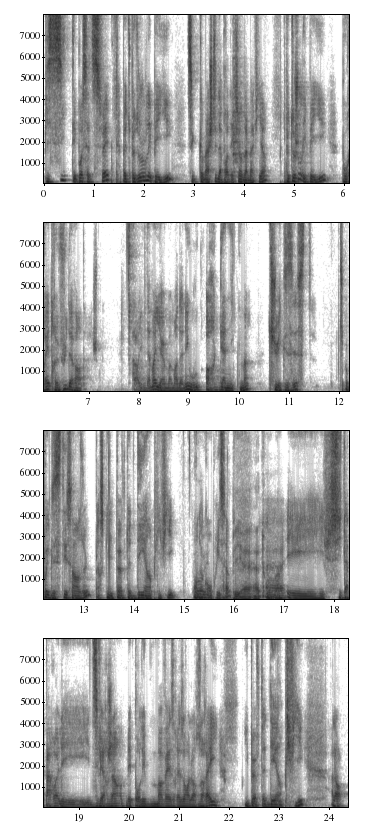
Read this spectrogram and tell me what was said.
Puis si tu n'es pas satisfait, ben, tu peux toujours les payer. C'est comme acheter de la protection de la mafia. Tu peux toujours les payer pour être vu davantage. Alors évidemment, il y a un moment donné où organiquement, tu existes. Tu peux pas exister sans eux parce qu'ils peuvent te déamplifier. On a compris ça. Puis à, à tout moment. Euh, et si ta parole est divergente, mais pour les mauvaises raisons à leurs oreilles, ils peuvent te déamplifier. Alors,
